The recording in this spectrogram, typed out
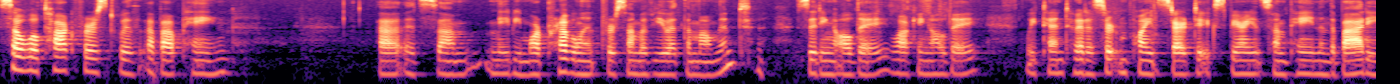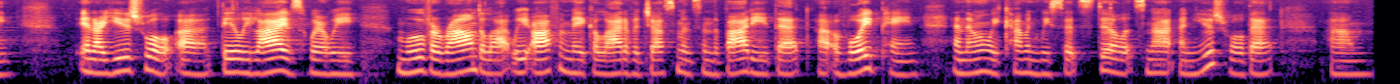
So we'll talk first with about pain. Uh, it's um, maybe more prevalent for some of you at the moment, sitting all day, walking all day. We tend to, at a certain point, start to experience some pain in the body. In our usual uh, daily lives, where we move around a lot, we often make a lot of adjustments in the body that uh, avoid pain. And then when we come and we sit still, it's not unusual that um,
